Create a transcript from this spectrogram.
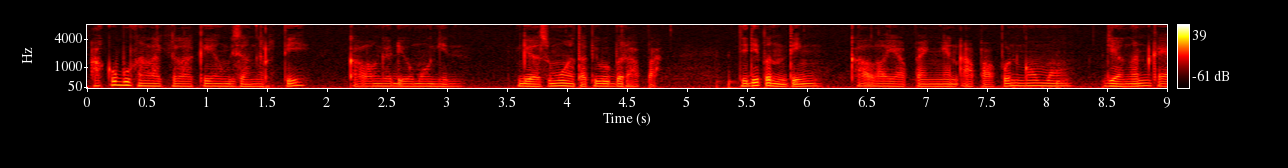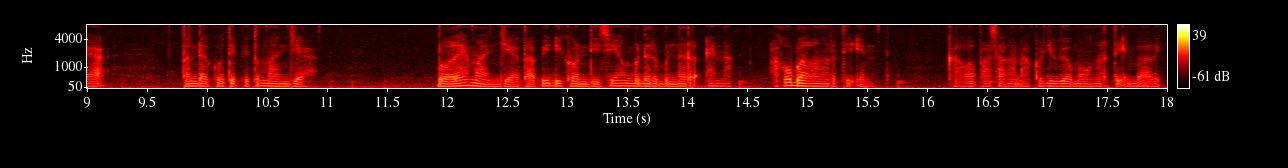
Aku bukan laki-laki yang bisa ngerti kalau nggak diomongin. Gak semua tapi beberapa. Jadi penting kalau ya pengen apa pun ngomong. Jangan kayak tanda kutip itu manja. Boleh manja tapi di kondisi yang bener-bener enak. Aku bakal ngertiin. Kalau pasangan aku juga mau ngertiin balik.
